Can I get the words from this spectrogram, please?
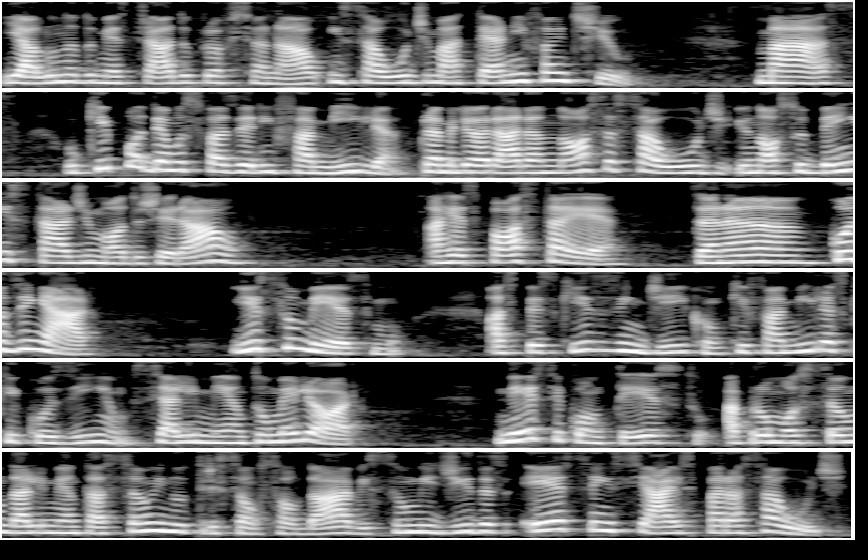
e aluna do mestrado profissional em saúde materna e infantil. Mas o que podemos fazer em família para melhorar a nossa saúde e o nosso bem-estar de modo geral? A resposta é: cozinhar. Isso mesmo. As pesquisas indicam que famílias que cozinham se alimentam melhor. Nesse contexto, a promoção da alimentação e nutrição saudáveis são medidas essenciais para a saúde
